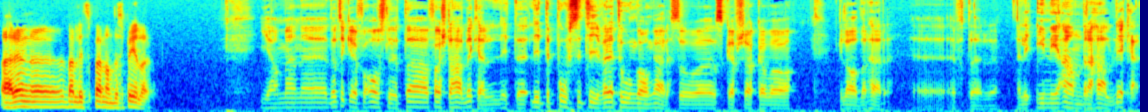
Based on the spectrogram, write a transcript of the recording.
är en eh, väldigt spännande spelare. Ja, men eh, då tycker jag får avsluta första halvlek här. Lite, lite positivare tongångar så eh, ska jag försöka vara gladare här eh, efter, eller in i andra halvlek här.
